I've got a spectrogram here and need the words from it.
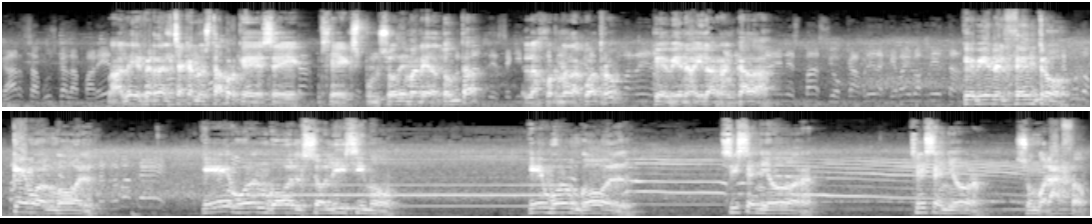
Garza busca la pared. Vale, es verdad, el Chaca no está porque se, se expulsó de manera tonta en la jornada 4. Qué bien ahí la arrancada. Qué bien el centro. Qué buen gol. Qué buen gol, solísimo. Qué buen gol. Sí, señor. Sí, señor. Es un golazo.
